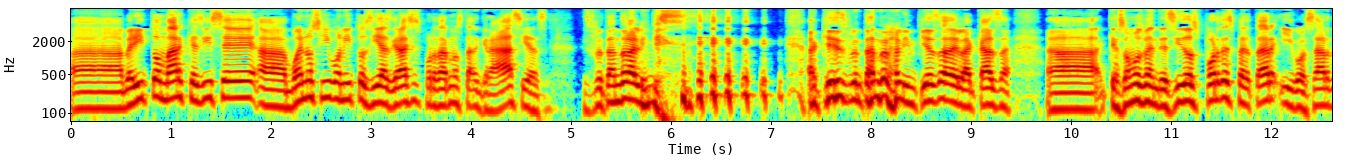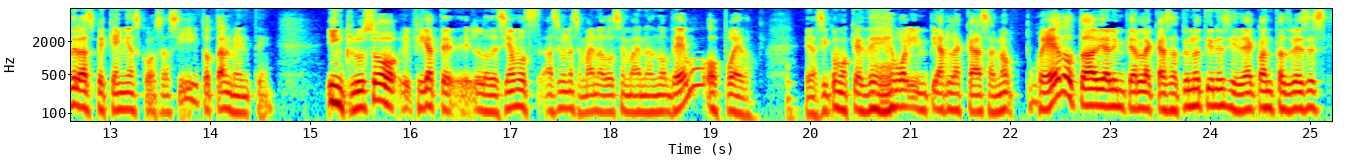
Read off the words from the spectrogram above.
Uh, Berito Márquez dice, buenos y bonitos días, gracias por darnos tan... Gracias, disfrutando la limpieza, aquí disfrutando la limpieza de la casa, que somos bendecidos por despertar y gozar de las pequeñas cosas, sí, totalmente. Incluso, fíjate, lo decíamos hace una semana, dos semanas, ¿no? ¿Debo o puedo? Así como que debo limpiar la casa, no puedo todavía limpiar la casa, tú no tienes idea cuántas veces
